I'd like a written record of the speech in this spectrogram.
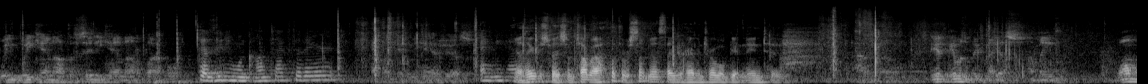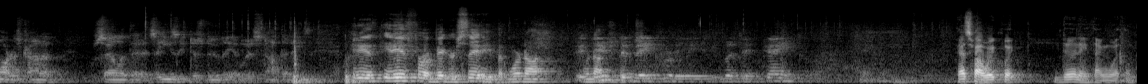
We, we cannot, the city cannot apply for it. Has anyone contacted Eric? I think Amy has, yes. Amy Yeah, I think there's been some talk, about- I thought there was something else they were having trouble getting into. I don't know. It, it was a big mess. I mean, Walmart is trying to sell it that it's easy, just do that, but it's not that easy. It is, it is for a bigger city, but we're not, we're It not. used to be pretty easy, but they've changed. That's why we quit doing anything with them.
